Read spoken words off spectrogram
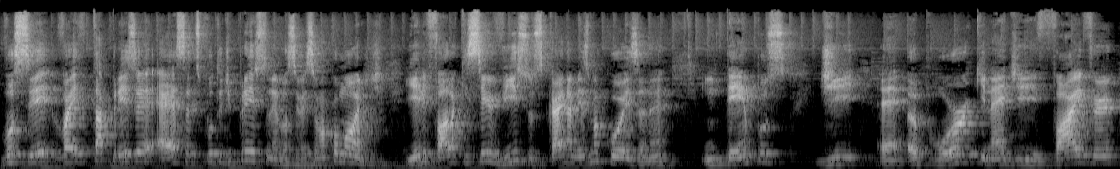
você vai estar tá preso a essa disputa de preço, né? Você vai ser uma commodity. E ele fala que serviços cai na mesma coisa, né? Em tempos de é, Upwork, né, de Fiverr,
